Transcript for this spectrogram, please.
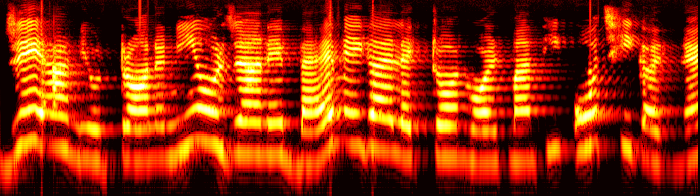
જે આ ન્યુટ્રોનની ઉર્જાને બે મેગા ઇલેક્ટ્રોન વોલ્ટમાંથી ઓછી કરીને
